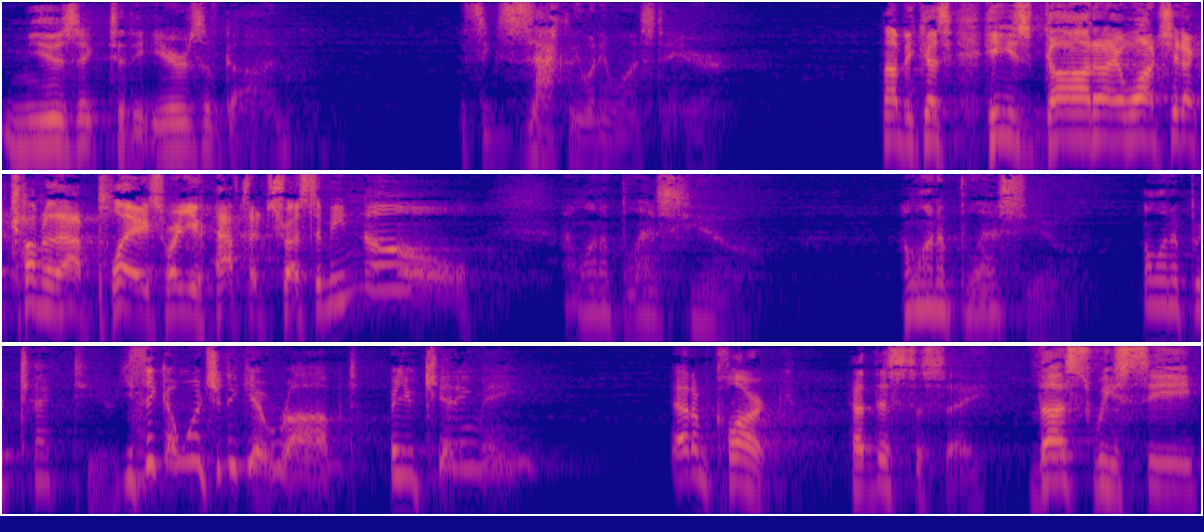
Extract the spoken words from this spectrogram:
music to the ears of God. It's exactly what he wants to hear. Not because he's God and I want you to come to that place where you have to trust in me. No. I want to bless you. I want to bless you. I want to protect you. You think I want you to get robbed? Are you kidding me? Adam Clarke had this to say. Thus we see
